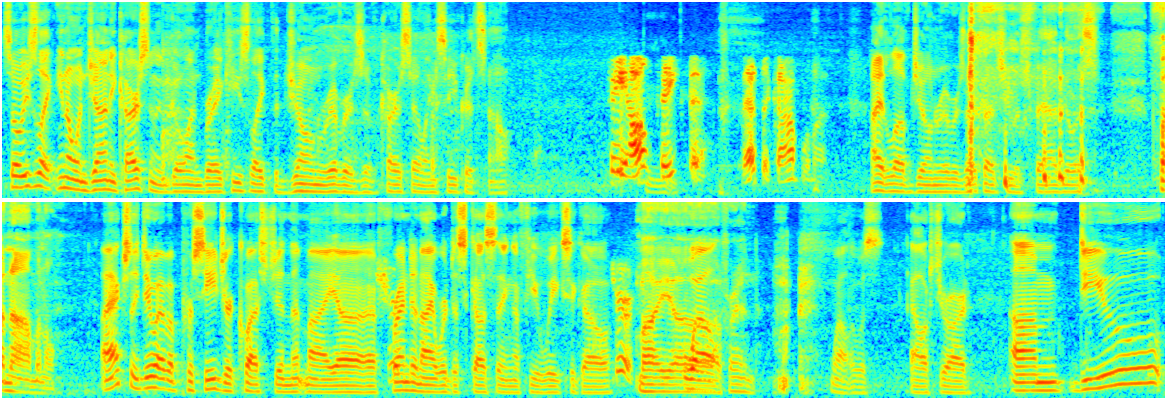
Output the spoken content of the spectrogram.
So he's like, you know, when Johnny Carson would go on break, he's like the Joan Rivers of car selling secrets now. Hey, I'll take that. That's a compliment. I love Joan Rivers. I thought she was fabulous. Phenomenal. I actually do have a procedure question that my uh, friend and I were discussing a few weeks ago. Sure. My uh, Well- friend. Well, it was Alex Gerard. Um, do you,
